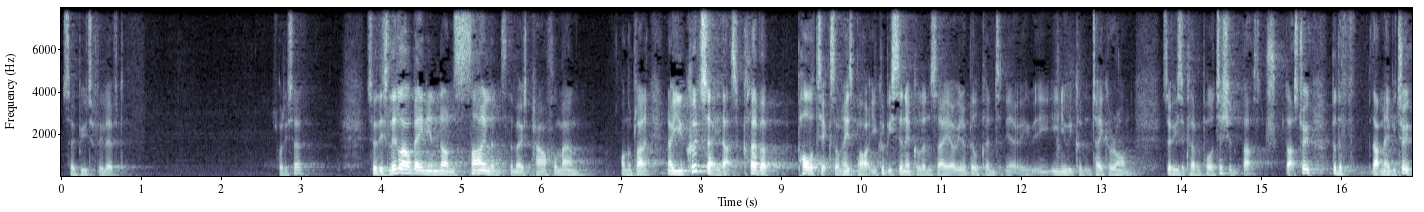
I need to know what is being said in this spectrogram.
so beautifully lived. That's what he said. So this little Albanian nun silenced the most powerful man on the planet. Now you could say that's clever politics on his part. You could be cynical and say, oh, you know, Bill Clinton, you know, he, he knew he couldn't take her on, so he's a clever politician. That's that's true, but the, that may be true.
